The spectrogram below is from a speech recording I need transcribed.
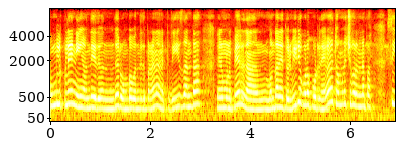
உங்களுக்குள்ளே நீங்கள் வந்து இது வந்து ரொம்ப வந்து இது பண்ண எனக்கு ரீசெண்டாக ரெண்டு மூணு பேர் நான் முந்தானத்து ஒரு வீடியோ கூட போட்டிருந்தேன். தமிழிச்சு என்னப்பா? சி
